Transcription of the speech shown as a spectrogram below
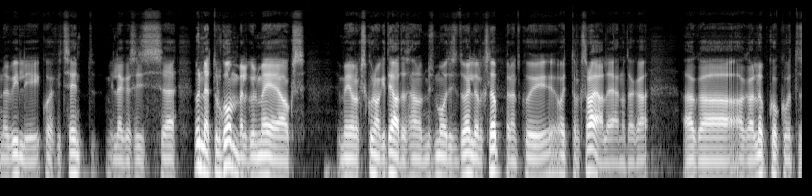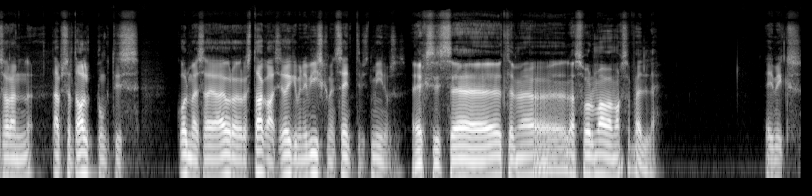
Neville'i koefitsient, millega siis äh, õnnetul kombel küll meie jaoks, me ei oleks kunagi teada saanud, mismoodi see duell oleks lõppenud, kui Ott oleks rajale jäänud, aga aga, aga lõppkokkuvõttes olen täpselt algpunktis kolmesaja euro juures tagasi, õigemini viiskümmend senti vist miinuses. ehk siis äh, ütleme, las Urmo Aava maksab välja? ei, miks?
